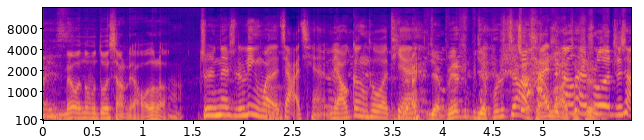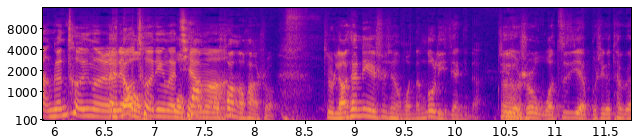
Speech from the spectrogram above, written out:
没有那么多想聊的了，嗯就是那是另外的价钱，聊更多的天。也别是也不是价就还是刚才说的，只想跟特定的哎人聊特定的天吗换我换？个话说，就是聊天那个事情，我能够理解你的。就有时候我自己也不是一个特别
